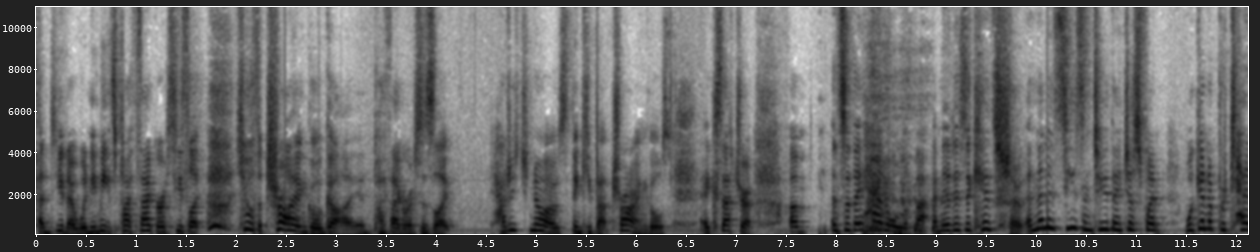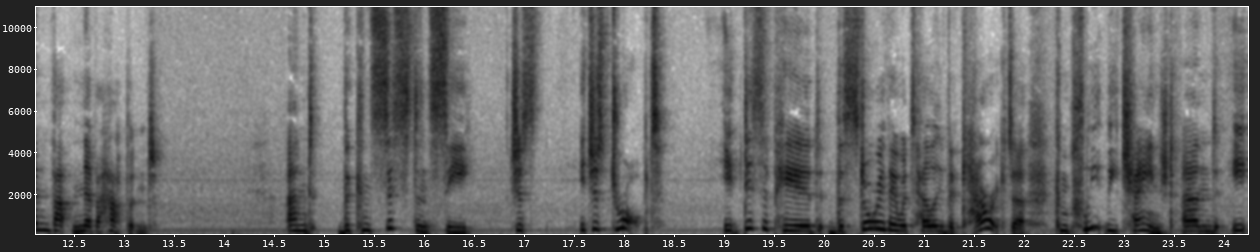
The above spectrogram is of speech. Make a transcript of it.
And, you know, when he meets Pythagoras, he's like, you're the triangle guy. And Pythagoras is like, how did you know I was thinking about triangles, etc. Um, and so they had all of that, and it is a kids' show. And then in season two, they just went, "We're going to pretend that never happened," and the consistency just it just dropped. It disappeared. The story they were telling, the character completely changed, and it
